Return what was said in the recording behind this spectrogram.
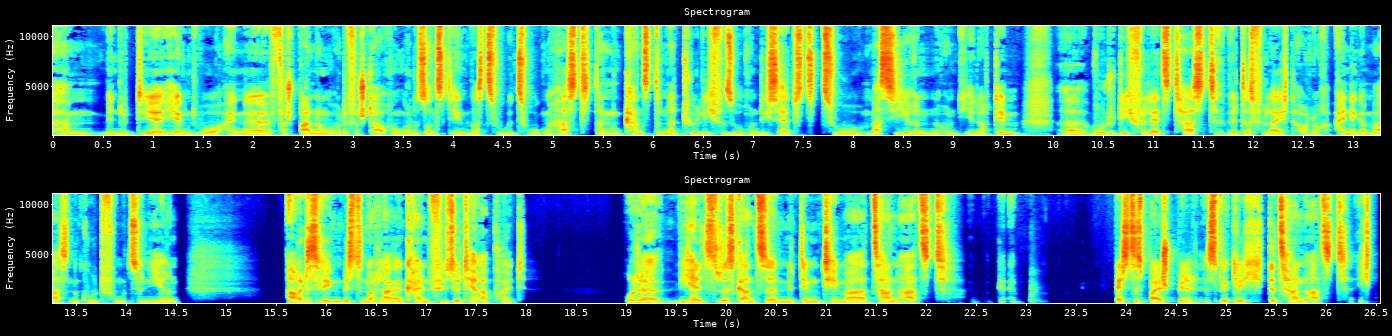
Ähm, wenn du dir irgendwo eine Verspannung oder Verstauchung oder sonst irgendwas zugezogen hast, dann kannst du natürlich versuchen, dich selbst zu massieren. Und je nachdem, äh, wo du dich verletzt hast, wird das vielleicht auch noch einigermaßen gut funktionieren. Aber deswegen bist du noch lange kein Physiotherapeut. Oder wie hältst du das Ganze mit dem Thema Zahnarzt? Bestes Beispiel ist wirklich der Zahnarzt. Ich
